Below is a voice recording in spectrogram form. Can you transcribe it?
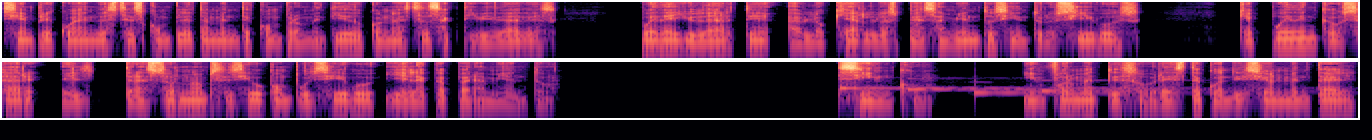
siempre y cuando estés completamente comprometido con estas actividades, puede ayudarte a bloquear los pensamientos intrusivos que pueden causar el trastorno obsesivo compulsivo y el acaparamiento. 5. Infórmate sobre esta condición mental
